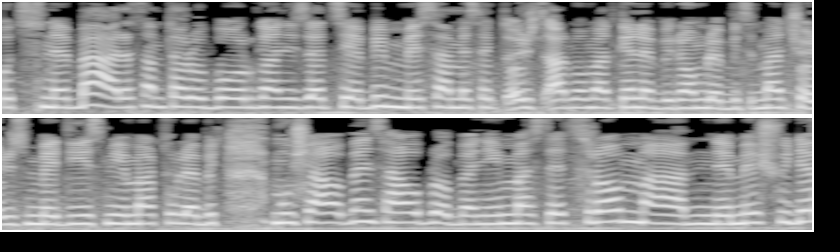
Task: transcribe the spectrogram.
ოცნება. არასამთავრობო ორგანიზაციები მესამე სექტორის წარმომადგენლები რომლებიც მათ შორის მედიის მიმართულებით მუშაობენ საუბრობენ იმასაც რომ მეშვიდე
